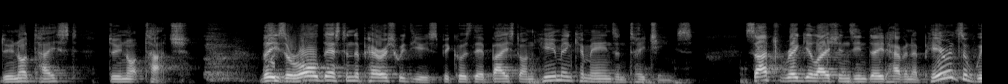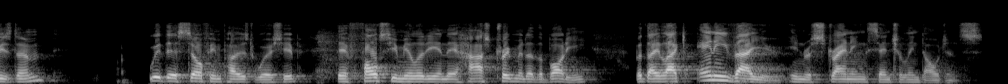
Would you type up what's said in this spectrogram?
do not taste, do not touch. These are all destined to perish with use because they're based on human commands and teachings. Such regulations indeed have an appearance of wisdom with their self imposed worship, their false humility, and their harsh treatment of the body, but they lack any value in restraining sensual indulgence.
